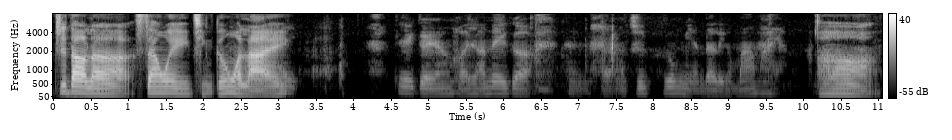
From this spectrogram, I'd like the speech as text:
知道了。三位，请跟我来。这个人好像那个很很织歌棉的那个妈妈呀。啊，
